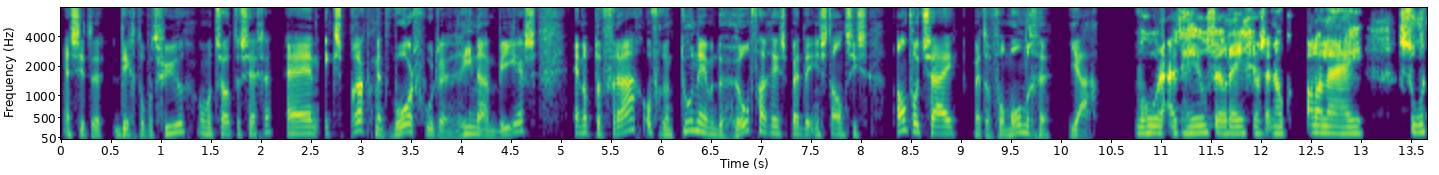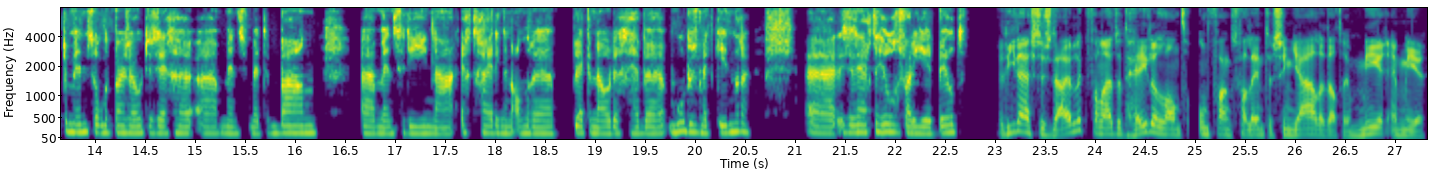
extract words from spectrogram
en zitten dicht op het vuur, om het zo te zeggen. En ik sprak met woordvoerder Rina En op de vraag of er een toenemende hulpvraag is bij de instanties, antwoordt zij met een volmondige ja. We horen uit heel veel regio's en ook allerlei soorten mensen, om het maar zo te zeggen. Uh, mensen met een baan, uh, mensen die na echtscheiding een andere plek nodig hebben, moeders met kinderen. Het is echt een heel gevarieerd beeld. Rina is dus duidelijk. Vanuit het hele land ontvangt Valente signalen dat er meer en meer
